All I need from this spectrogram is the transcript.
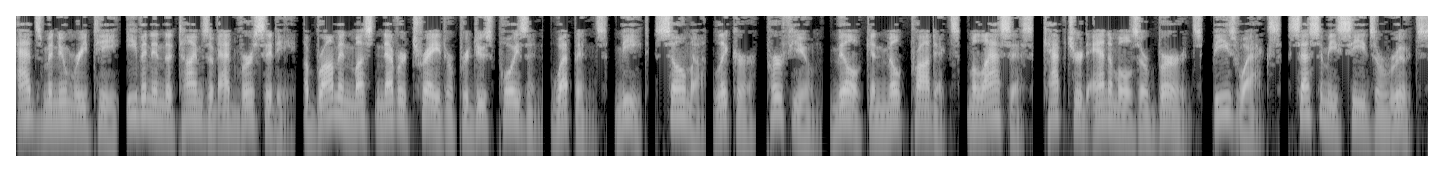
adds Manusmriti, even in the times of adversity, a Brahmin must never trade or produce poison, weapons, meat, soma, liquor, perfume, milk and milk products, molasses, captured animals or birds, beeswax, sesame seeds or roots.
